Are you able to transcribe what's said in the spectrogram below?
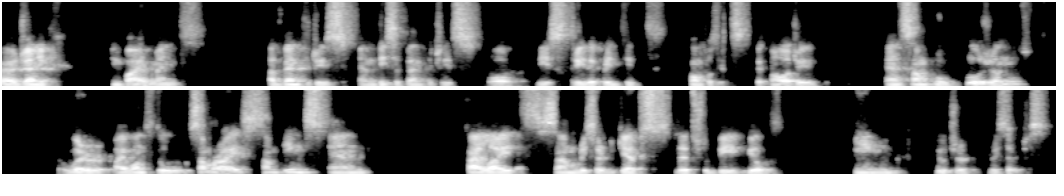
cryogenic environments, advantages and disadvantages of this 3D printed composites technology and some conclusions where I want to summarize some things and highlight some research gaps that should be filled in future researches.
